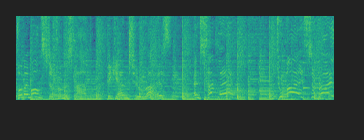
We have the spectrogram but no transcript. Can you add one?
For my monster from the slab began to rise, and suddenly, to my surprise,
